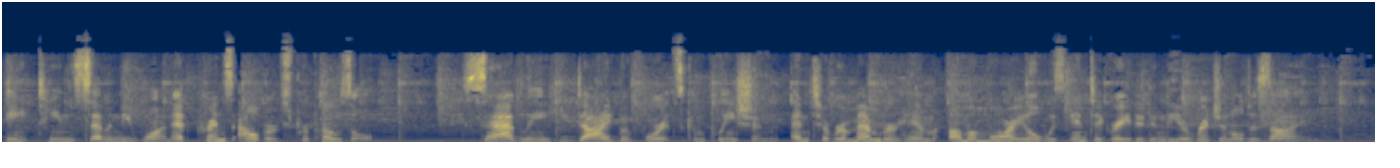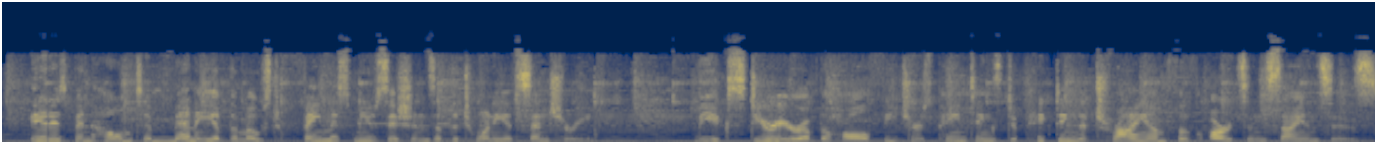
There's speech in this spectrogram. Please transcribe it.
1871 at Prince Albert's proposal. Sadly, he died before its completion, and to remember him, a memorial was integrated in the original design. It has been home to many of the most famous musicians of the 20th century. The exterior of the hall features paintings depicting the triumph of arts and sciences.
